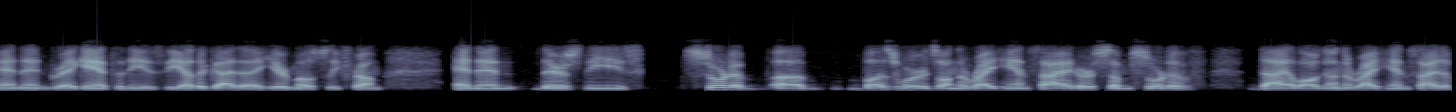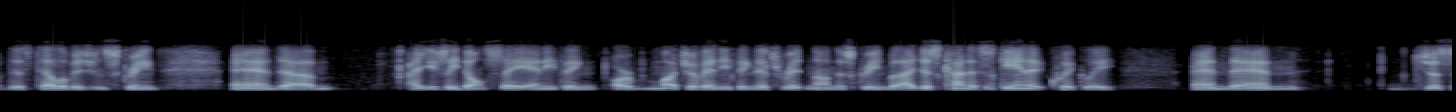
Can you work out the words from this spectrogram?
and then Greg Anthony is the other guy that I hear mostly from, and then there's these sort of uh, buzzwords on the right hand side or some sort of dialogue on the right hand side of this television screen, and um, I usually don't say anything or much of anything that's written on the screen, but I just kind of scan it quickly, and then just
